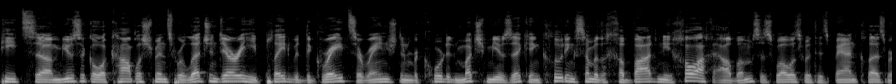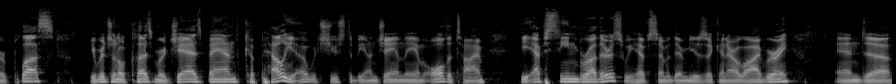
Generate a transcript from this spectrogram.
Pete's uh, musical accomplishments were legendary. He played with the greats, arranged and recorded much music, including some of the Chabad Nichoach albums, as well as with his band Klezmer Plus, the original Klezmer jazz band Kapelye, which used to be on JMAM all the time, the Epstein brothers. We have some of their music in our library. And uh,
